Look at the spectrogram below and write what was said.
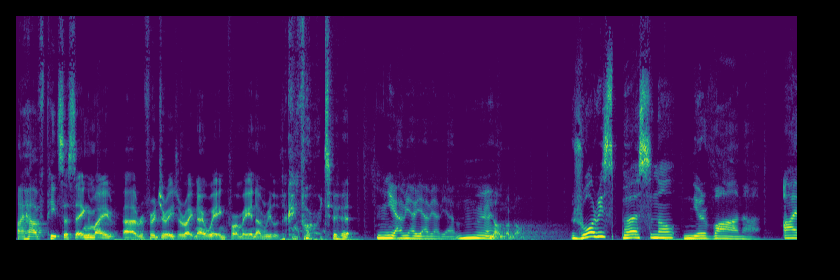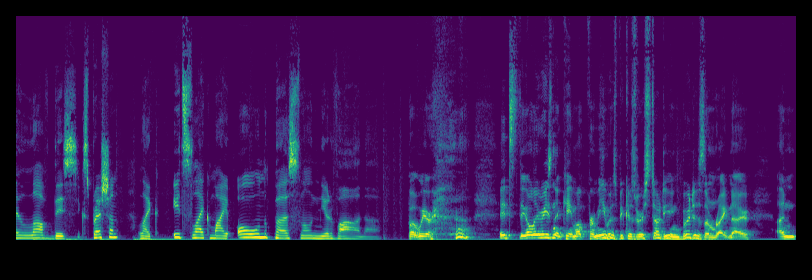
I have pizza sitting in my uh, refrigerator right now waiting for me, and I'm really looking forward to it. Yeah, yeah, yeah, yeah. Mm. Nom nom nom. Rory's personal nirvana. I love this expression. Like, it's like my own personal nirvana. But we're. it's the only reason it came up for me was because we're studying Buddhism right now. And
